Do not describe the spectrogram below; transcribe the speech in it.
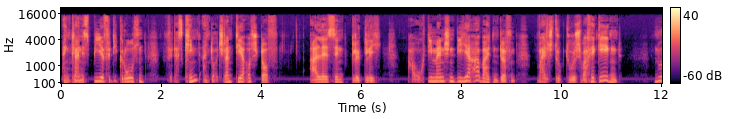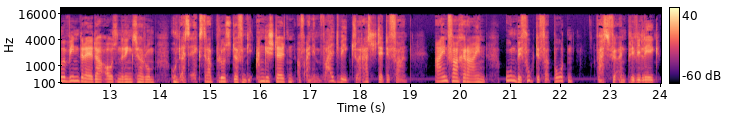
ein kleines Bier für die Großen, für das Kind ein Deutschlandtier aus Stoff. Alle sind glücklich. Auch die Menschen, die hier arbeiten dürfen, weil strukturschwache Gegend. Nur Windräder außen ringsherum und als extra Plus dürfen die Angestellten auf einem Waldweg zur Raststätte fahren. Einfach rein, unbefugte verboten. Was für ein Privileg.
